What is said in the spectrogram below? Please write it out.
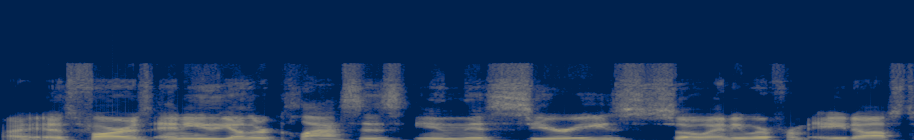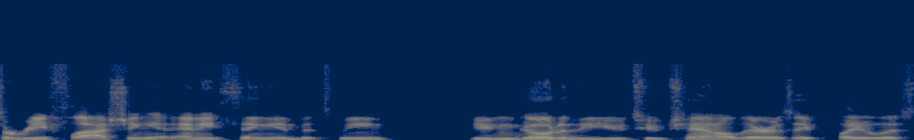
All right, as far as any of the other classes in this series, so anywhere from ADAS to reflashing and anything in between, you can go to the YouTube channel. There is a playlist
